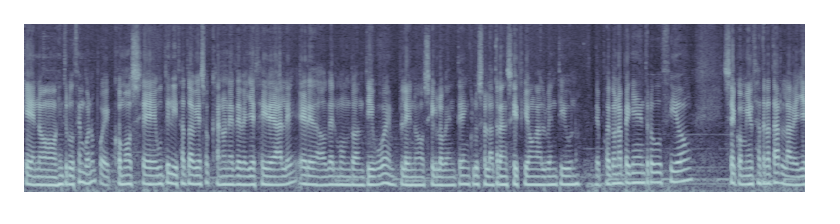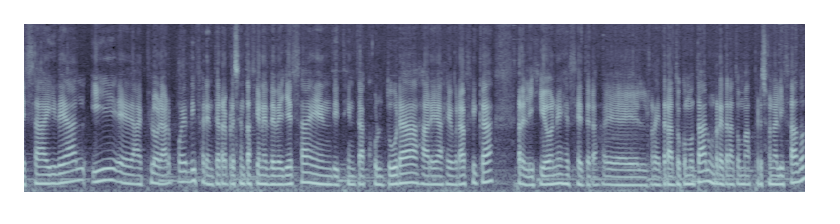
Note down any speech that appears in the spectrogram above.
que nos introducen, bueno, pues cómo se utiliza todavía esos cánones de belleza ideales heredados del mundo antiguo en pleno siglo XX, incluso en la transición al XXI. Después de una pequeña introducción, se comienza a tratar la belleza ideal y eh, a explorar pues diferentes representaciones de belleza en distintas culturas, áreas geográficas, religiones, etcétera. el retrato como tal, un retrato más personalizado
